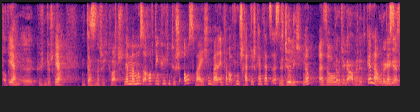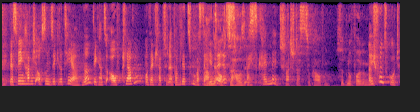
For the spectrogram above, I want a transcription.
auf Ja. dem äh, Küchentisch Ja. gemacht. Und das ist natürlich Quatsch. Na, man muss auch auf den Küchentisch ausweichen, weil einfach auf dem Schreibtisch kein Platz ist. Natürlich. Ne? Also, Da wird ja gearbeitet. Genau. Oder das, gegessen. Deswegen habe ich auch so einen Sekretär. Ne? Den kannst du aufklappen und dann klappst du ihn einfach wieder zu. Was Haben dahinter wir auch ist, zu Hause. weiß ist kein Mensch. Quatsch, das zu kaufen. Es wird nur vollgemüllt. ich fand's gut.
